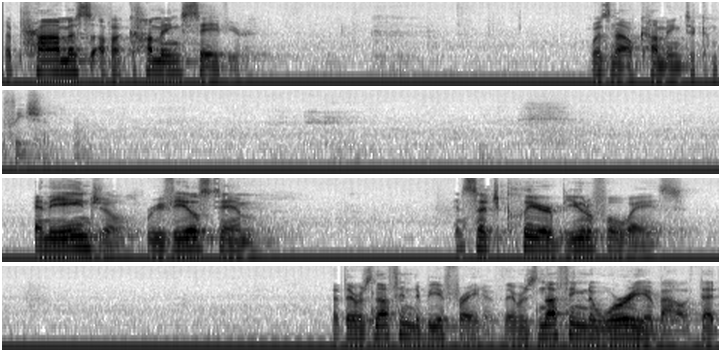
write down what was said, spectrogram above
the promise of a coming Savior was now coming to completion. And the angel reveals to him in such clear, beautiful ways that there was nothing to be afraid of. There was nothing to worry about, that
